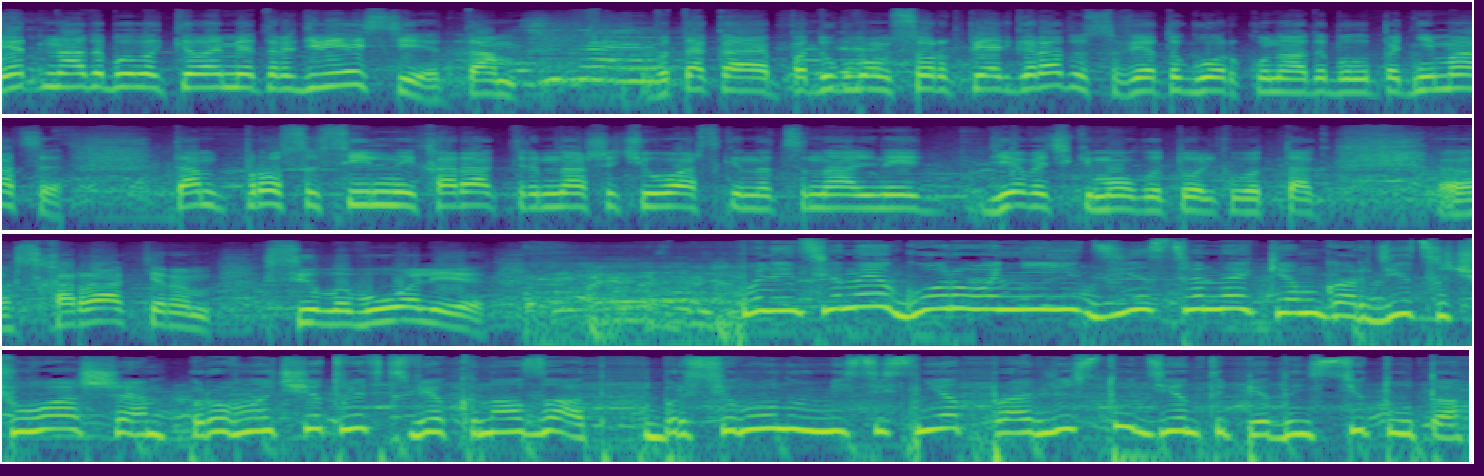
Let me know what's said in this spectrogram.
Это надо было километра 200, там вот такая под углом 45 градусов, эту горку надо было подниматься. Там просто сильный характер, наши чувашские национальные девочки могут только вот так э, с характером, сила воли. Валентина Егорова не единственная, кем гордится Чувашия. Ровно четверть века назад в Барселону вместе с ней отправили студенты пединститута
